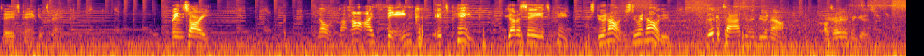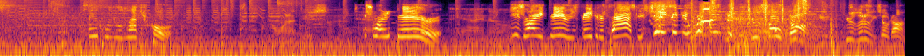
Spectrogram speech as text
Say it's pink. It's pink. I mean, sorry. No, not, not I think. It's pink. You gotta say it's pink. Just do it now. Just do it now, dude. Do like a task and then do it now. I'll tell you what I think it is. Why are you going to electrical? I want to do some. He's Task. right there. Yeah, I know. He's right there. He's making a task. He's chasing you. Run! You're so dumb, dude. You're literally so dumb.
